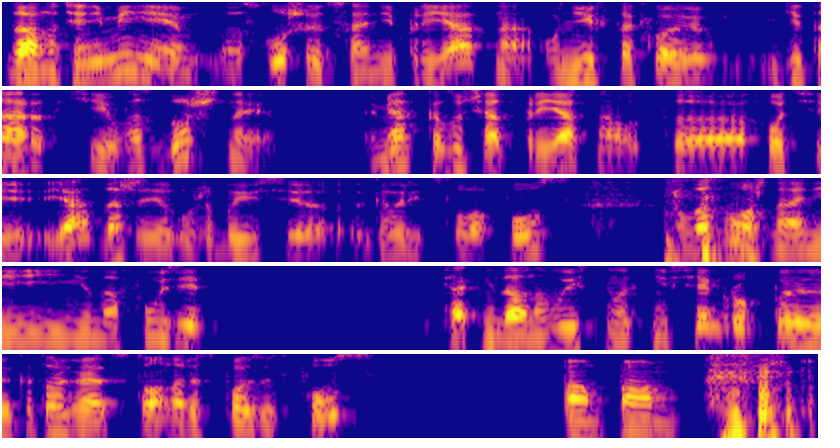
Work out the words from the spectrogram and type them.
Да, но тем не менее, слушаются они приятно. У них такой гитары такие воздушные, мягко звучат приятно. Вот, э, хоть и я даже уже боюсь говорить слово фуз, возможно, они и не на фузе, как недавно выяснилось, не все группы, которые играют стонер, используют фуз. Пам-пам.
